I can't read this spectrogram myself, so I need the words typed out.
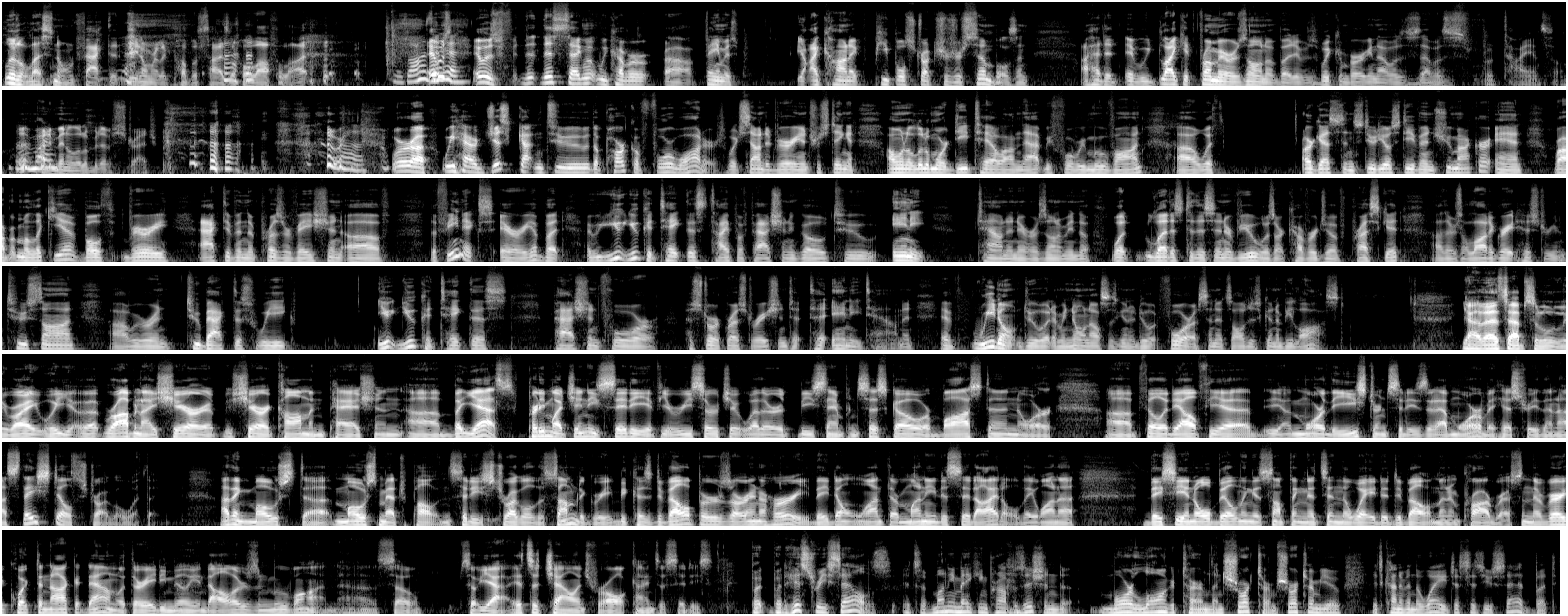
little less known fact that we don't really publicize a whole awful lot. As long as It it was has- it was th- this segment we cover uh, famous, iconic people, structures, or symbols, and I had to if we'd like it from Arizona, but it was Wickenburg, and that was that was tie-in, so it might have been a little bit of a stretch. We're, we're uh, we have just gotten to the Park of Four Waters, which sounded very interesting, and I want a little more detail on that before we move on uh, with our guests in studio, Stephen Schumacher and Robert Melikian, both very active in the preservation of the Phoenix area. But I mean, you you could take this type of passion and go to any town in Arizona. I mean, the, what led us to this interview was our coverage of Prescott. Uh, there's a lot of great history in Tucson. Uh, we were in Tubac this week. You you could take this passion for historic restoration to, to any town. And if we don't do it, I mean, no one else is going to do it for us, and it's all just going to be lost. Yeah, that's absolutely right. We uh, Rob and I share a, share a common passion. Uh, but yes, pretty much any city, if you research it, whether it be San Francisco or Boston or uh, Philadelphia, you know, more of the eastern cities that have more of a history than us, they still struggle with it. I think most uh, most metropolitan cities struggle to some degree because developers are in a hurry. They don't want their money to sit idle. They want to they see an old building as something that's in the way to development and progress, and they're very quick to knock it down with their eighty million dollars and move on. Uh, so, so yeah, it's a challenge for all kinds of cities. But but history sells. It's a money making proposition more longer term than short term. Short term, you it's kind of in the way, just as you said. But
